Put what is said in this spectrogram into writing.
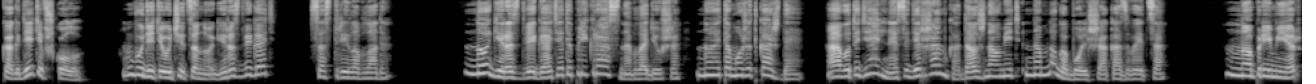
Как дети в школу? Будете учиться ноги раздвигать?» — сострила Влада. «Ноги раздвигать — это прекрасно, Владюша, но это может каждая. А вот идеальная содержанка должна уметь намного больше, оказывается». «Например?»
